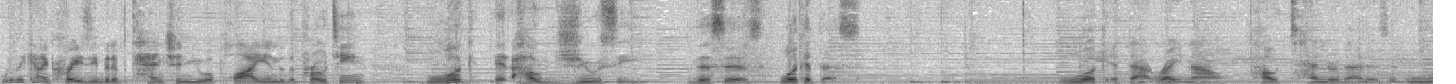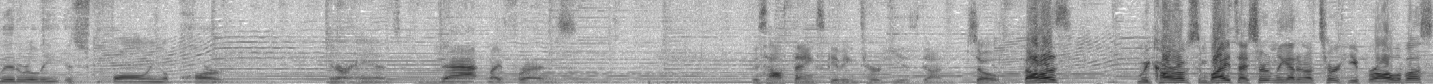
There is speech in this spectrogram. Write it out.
really kind of crazy bit of tension you apply into the protein. Look at how juicy this is. Look at this. Look at that right now, how tender that is. It literally is falling apart in our hands. That, my friends, is how Thanksgiving turkey is done. So, fellas, we carve up some bites. I certainly got enough turkey for all of us.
